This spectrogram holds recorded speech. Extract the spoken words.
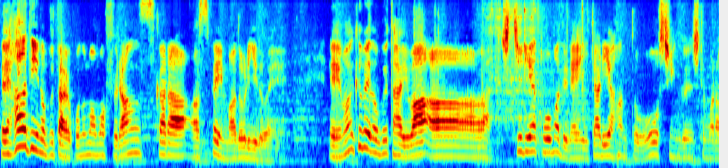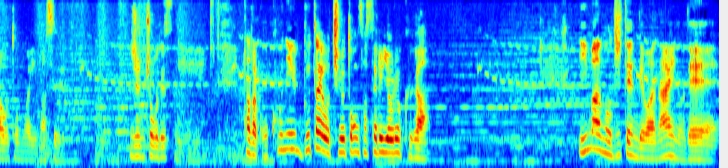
えハーディの部隊はこのままフランスからスペイン、マドリードへ。えマクベの部隊はシチリア島までね、イタリア半島を進軍してもらおうと思います。順調ですね。ただここに部隊を駐屯させる余力が今の時点ではないので、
